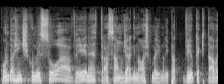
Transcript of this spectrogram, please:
Quando a gente começou a ver, né, traçar um diagnóstico mesmo ali para ver o que é que estava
